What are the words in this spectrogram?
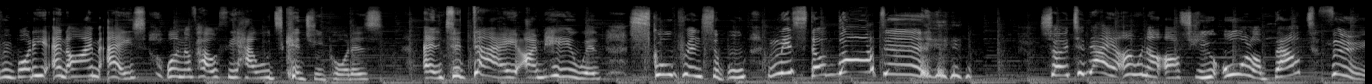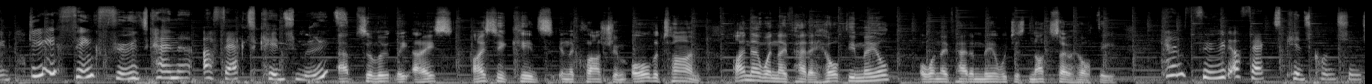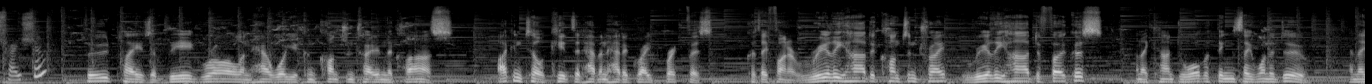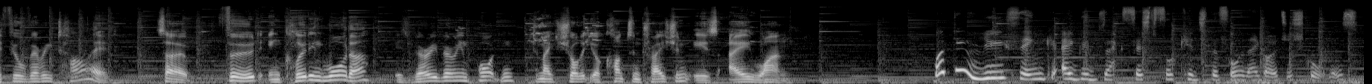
Everybody, and I'm Ace, one of Healthy Harold's kids reporters. And today I'm here with school principal, Mr. Barton. so today I want to ask you all about food. Do you think foods can affect kids' moods? Absolutely, Ace. I see kids in the classroom all the time. I know when they've had a healthy meal or when they've had a meal which is not so healthy. Can food affect kids' concentration? Food plays a big role in how well you can concentrate in the class. I can tell kids that haven't had a great breakfast because they find it really hard to concentrate, really hard to focus, and they can't do all the things they want to do, and they feel very tired. So, food, including water, is very, very important to make sure that your concentration is A1. What do you think a good breakfast for kids before they go to school is?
